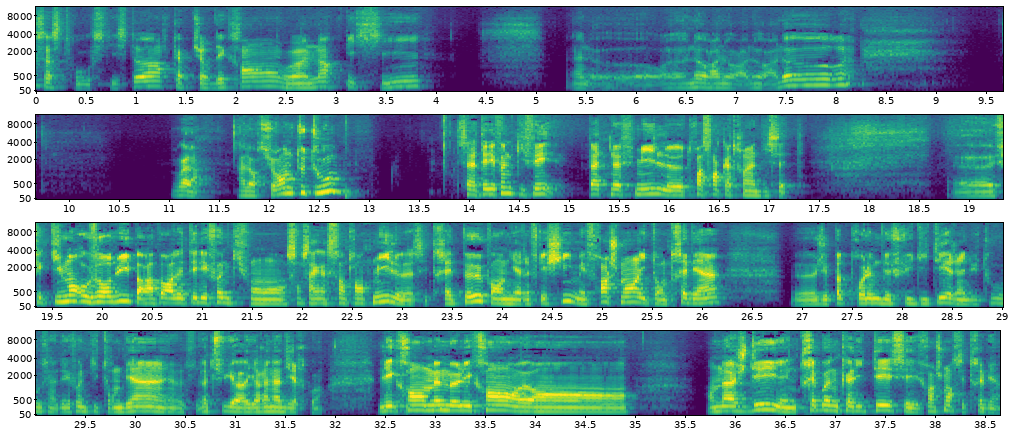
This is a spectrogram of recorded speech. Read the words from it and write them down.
ça se trouve cette histoire, capture d'écran, voilà, ici. Alors, alors, alors, alors, alors. Voilà. Alors sur Antutu, c'est un téléphone qui fait 29 397. Euh, effectivement, aujourd'hui, par rapport à des téléphones qui font 130 000, c'est très peu quand on y réfléchit, mais franchement, il tourne très bien. Euh, j'ai pas de problème de fluidité, rien du tout. C'est un téléphone qui tourne bien. Euh, là-dessus, il y, a, rien à dire, quoi. L'écran, même l'écran euh, en, HD, il a une très bonne qualité. C'est franchement, c'est très bien.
